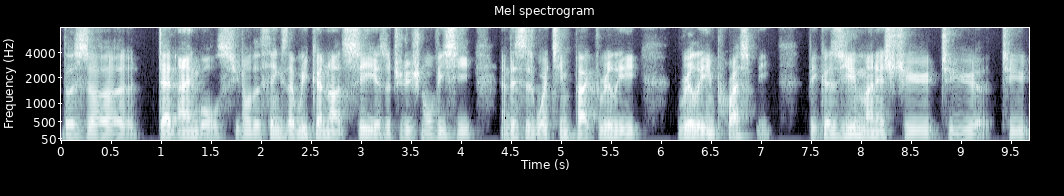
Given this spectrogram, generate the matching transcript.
those uh, dead angles you know the things that we cannot see as a traditional vc and this is where Teampact really really impressed me because you managed to to to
